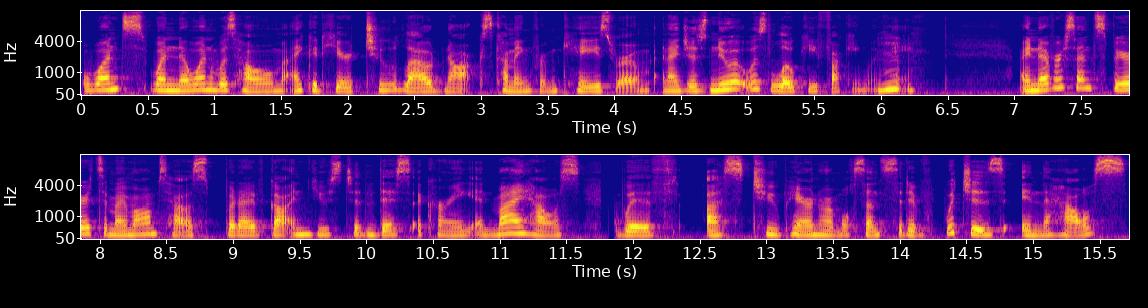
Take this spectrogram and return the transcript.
Once, when no one was home, I could hear two loud knocks coming from Kay's room, and I just knew it was Loki fucking with me. I never sent spirits in my mom's house, but I've gotten used to this occurring in my house with us two paranormal sensitive witches in the house.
